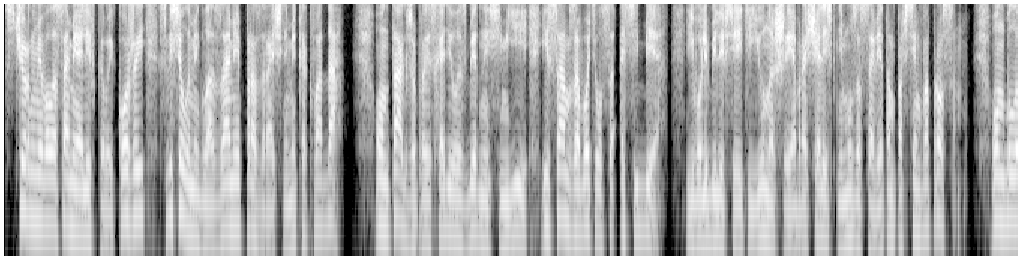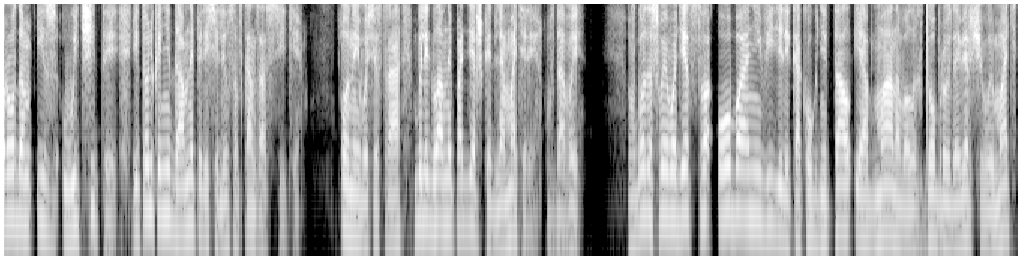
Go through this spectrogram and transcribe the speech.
с черными волосами оливковой кожей, с веселыми глазами, прозрачными, как вода. Он также происходил из бедной семьи и сам заботился о себе. Его любили все эти юноши и обращались к нему за советом по всем вопросам. Он был родом из Уичиты и только недавно переселился в Канзас-Сити. Он и его сестра были главной поддержкой для матери, вдовы. В годы своего детства оба они видели, как угнетал и обманывал их добрую доверчивую мать,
